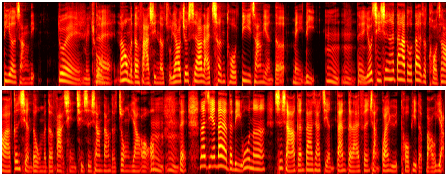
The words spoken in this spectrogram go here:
第二张脸。对，没错。对，那我们的发型呢，主要就是要来衬托第一张脸的美丽。嗯嗯，对，尤其现在大家都戴着口罩啊，更显得我们的发型其实相当的重要哦。嗯嗯，对。那今天带来的礼物呢，是想要跟大家简单的来分享关于头皮的保养。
